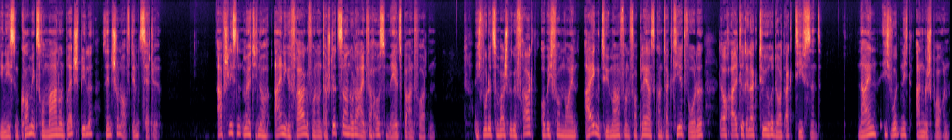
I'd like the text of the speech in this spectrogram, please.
Die nächsten Comics, Romane und Brettspiele sind schon auf dem Zettel. Abschließend möchte ich noch einige Fragen von Unterstützern oder einfach aus Mails beantworten. Ich wurde zum Beispiel gefragt, ob ich vom neuen Eigentümer von 4Players kontaktiert wurde, da auch alte Redakteure dort aktiv sind. Nein, ich wurde nicht angesprochen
